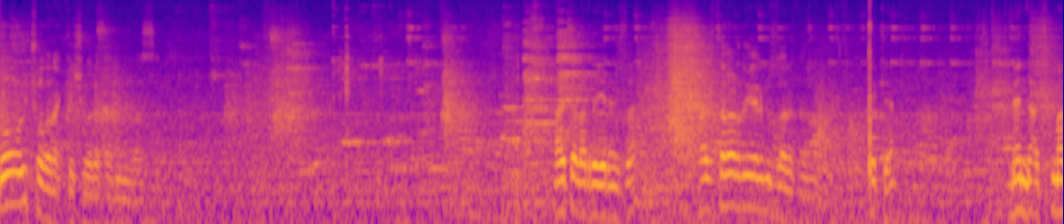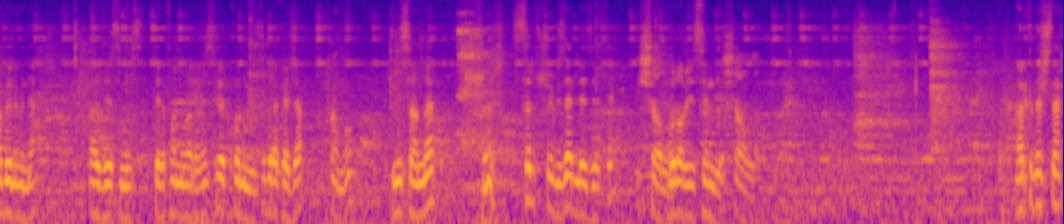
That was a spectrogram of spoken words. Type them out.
No 3 olarak geçiyor efendim burası. Haritalarda yeriniz var. Haritalarda yerimiz var efendim. Peki. Ben de açıklama bölümüne adresiniz, telefon numaranızı ve konumunuzu bırakacağım. Tamam. İnsanlar sırf, sırf şu güzel lezzeti İnşallah. bulabilsin diye. İnşallah. Arkadaşlar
